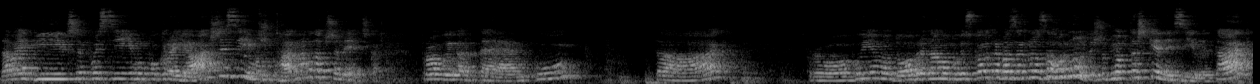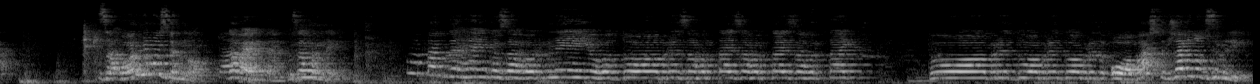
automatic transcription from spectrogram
Давай більше посіємо по краях ще сіємо, щоб гарна була пшеничка. Пробуй Артемку. Так. Пробуємо. Добре, нам обов'язково треба зерно загорнути, щоб його пташки не з'їли, так? Загорнемо зерно? Так. Давай, Артемку, загорни. Отак легенько загорни його, добре, загортай, загортай, загортай. Добре, добре, добре. добре. О, бачите, вже воно в землі.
